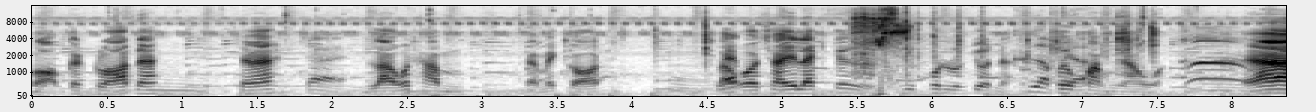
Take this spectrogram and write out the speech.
กรอบๆกันกรอสๆนะอืมใช่ไหมใช่เราก็ทำแต่ไม่กรอสอืมเราก็ใช้แลกเกอร์ที่พ่นรถยนต์อะเคลือบ เพื่อเลยอะความเงาอะอ่า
